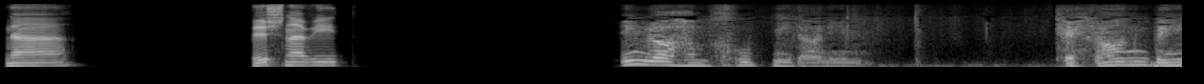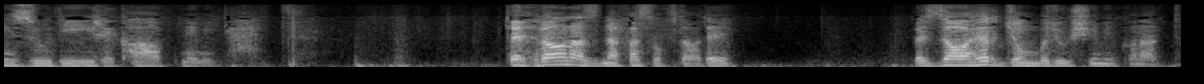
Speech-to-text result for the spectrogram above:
نه؟ بشنوید؟ این را هم خوب می‌دانیم تهران به این زودی رکاب نمی‌دهد تهران از نفس افتاده به ظاهر جنب و جوشی می کند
